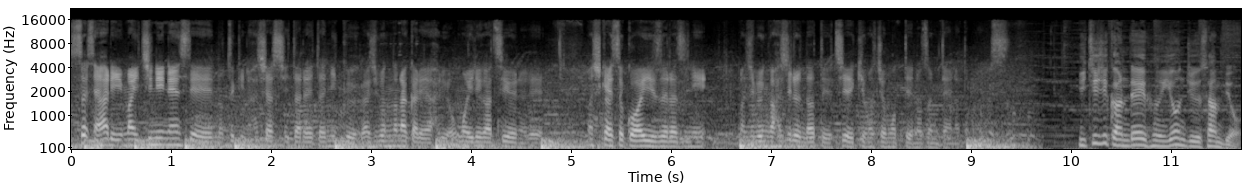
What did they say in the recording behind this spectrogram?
そうですね。やはり、まあ、1、2年生の時に走らせていただいた2区が自分の中でやはり思い入れが強いので、まあ、しっかりそこは譲らずに、まあ、自分が走るんだという強い気持ちを持って臨みたいなと思います。1時間0分43秒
